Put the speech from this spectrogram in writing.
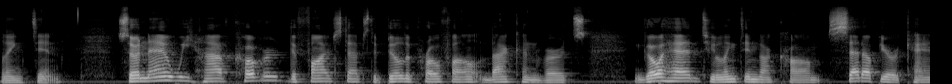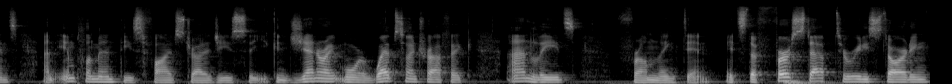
LinkedIn. So now we have covered the five steps to build a profile that converts. Go ahead to linkedin.com, set up your accounts, and implement these five strategies so you can generate more website traffic and leads from LinkedIn. It's the first step to really starting,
